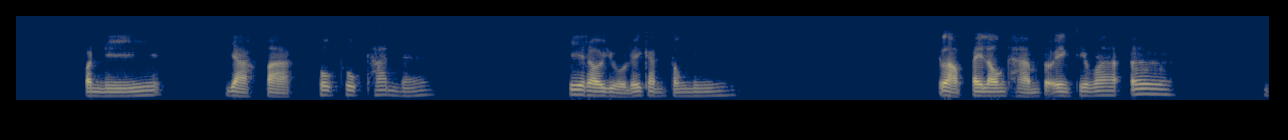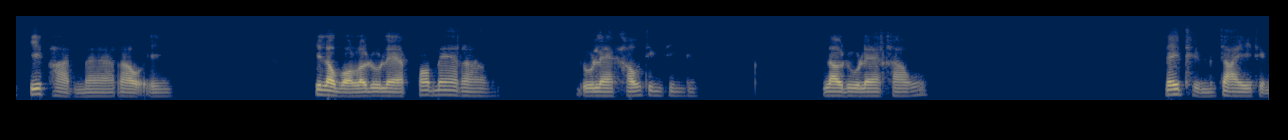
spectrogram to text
ๆ วันนี้อยากฝากทุกๆท่านนะ ที่เราอยู่ด้วยกันตรงนี้ กลับไปลองถามตัวเองสิว่า เออ ที่ผ่านมาเราเอง ที่เราบอกเราดูแลพ่อแม่เรา ดูแลเขาจริงๆเนี่ย เราดูแลเขา ได้ถึงใจถึง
